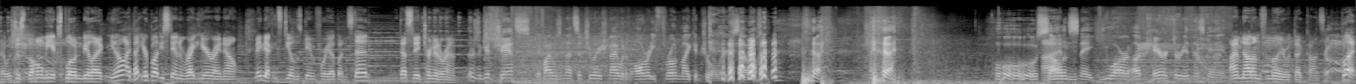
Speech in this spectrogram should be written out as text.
That was just the homie explode and be like, you know, I bet your buddy's standing right here right now. Maybe I can steal this game for you, but instead, Death Spade turned it around. There's a good chance if I was in that situation, I would have already thrown my controller. So. oh, Solid I'm- Snake, you are a character in this game. I'm not unfamiliar with that concept. But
